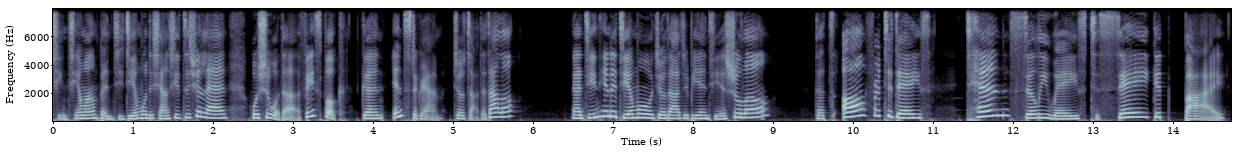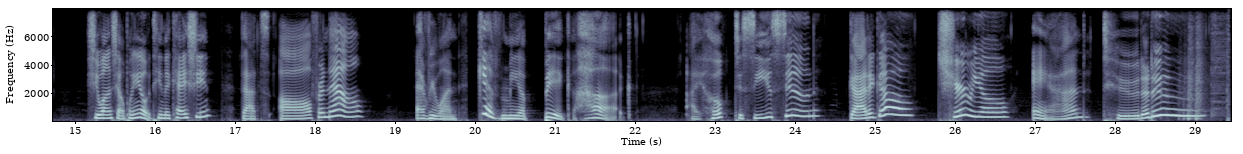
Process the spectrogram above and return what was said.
请前往本集节目的详细资讯栏，或是我的 Facebook 跟 Instagram 就找得到喽。那今天的节目就到这边结束喽。That's all for today's ten silly ways to say goodbye。希望小朋友听得开心。That's all for now。Everyone, give me a big hug. I hope to see you soon. Gotta go. Cheerio and toodaloo.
